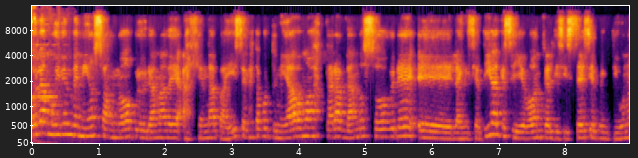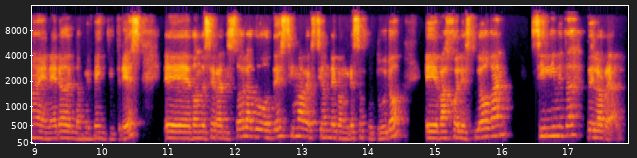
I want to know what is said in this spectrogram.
Hola, muy bienvenidos a un nuevo programa de Agenda País. En esta oportunidad vamos a estar hablando sobre eh, la iniciativa que se llevó entre el 16 y el 21 de enero del 2023, eh, donde se realizó la duodécima versión de Congreso Futuro eh, bajo el eslogan Sin límites de lo real.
